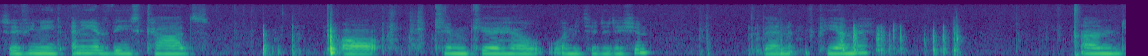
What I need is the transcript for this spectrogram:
So if you need any of these cards or Tim Cahill limited edition then PM me and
